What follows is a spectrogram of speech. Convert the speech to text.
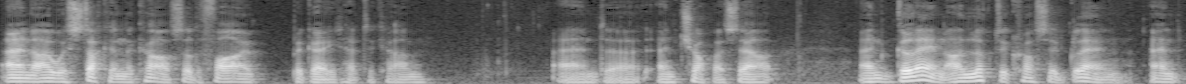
and I was stuck in the car. So the fire brigade had to come and uh, and chop us out. And Glenn, I looked across at Glenn, and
